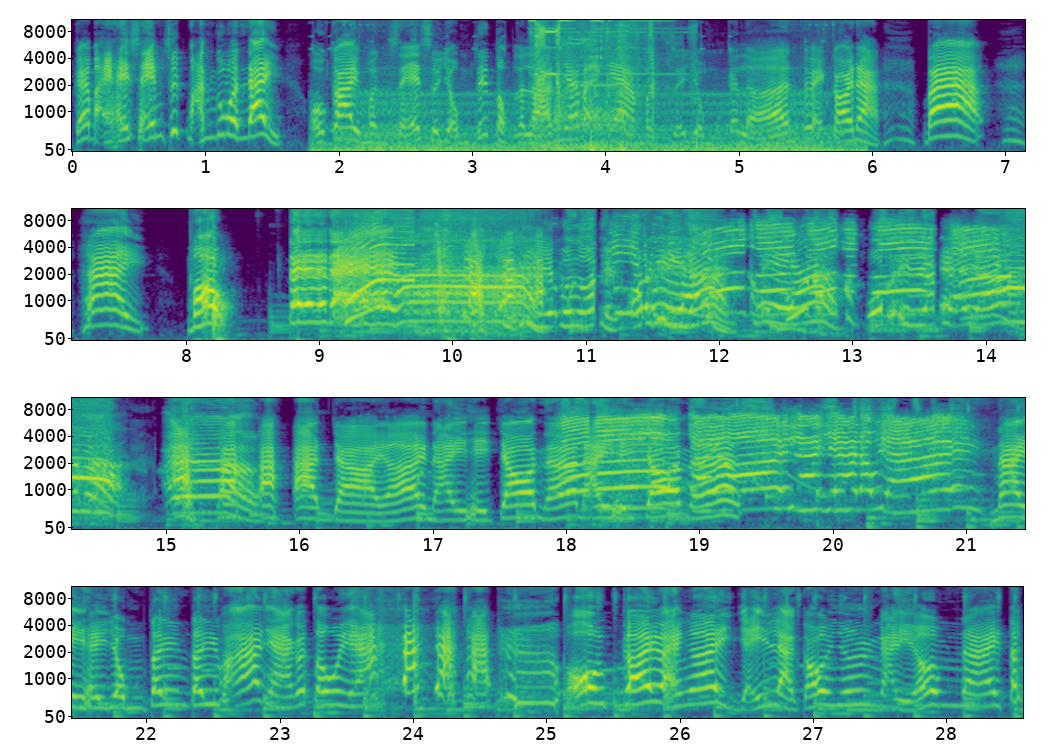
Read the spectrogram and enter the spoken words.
Các bạn hãy xem sức mạnh của mình đây. Ok, mình sẽ sử dụng tiếp tục là lệnh nha bạn nha. Mình sẽ dùng một cái lệnh. Các bạn coi nè. Ba, hai, một đây đây đây đây mọi người ôi gì á? ôi gì à, trời ơi này thì cho nè này thì cho nè này thì dùng TNT phá nhà của tôi à Vậy là coi như ngày hôm nay Tất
